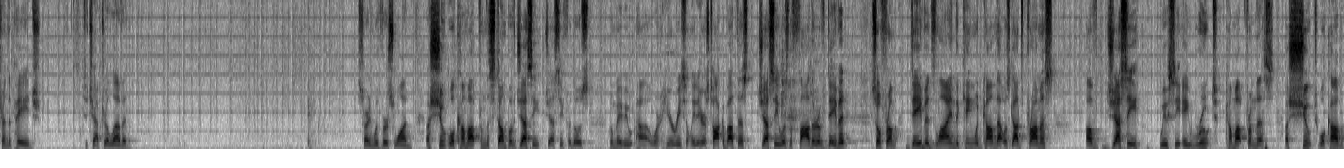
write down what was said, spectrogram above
Turn the page to chapter 11. Starting with verse 1. A shoot will come up from the stump of Jesse. Jesse, for those who maybe uh, weren't here recently to hear us talk about this, Jesse was the father of David. So from David's line, the king would come. That was God's promise. Of Jesse, we see a root come up from this. A shoot will come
